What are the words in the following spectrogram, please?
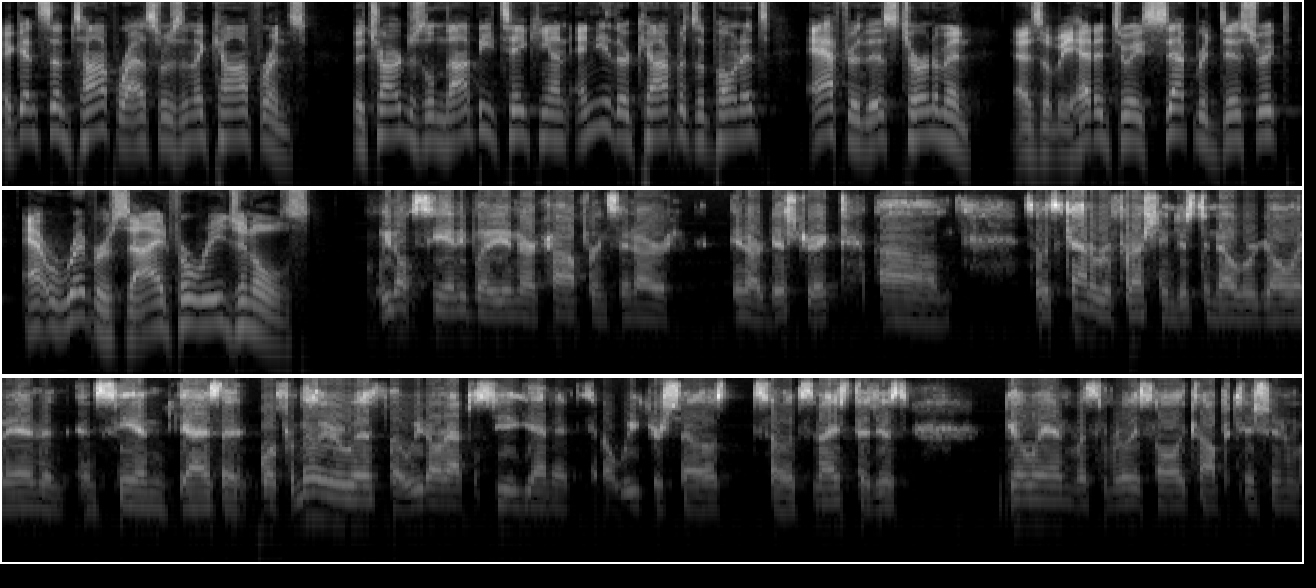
against some top wrestlers in the conference. The Chargers will not be taking on any of their conference opponents after this tournament, as they'll be headed to a separate district at Riverside for regionals. We don't see anybody in our conference in our in our district. Um, so it's kind of refreshing just to know we're going in and, and seeing guys that we're familiar with, but we don't have to see again in, in a week or so. So it's nice to just go in with some really solid competition.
